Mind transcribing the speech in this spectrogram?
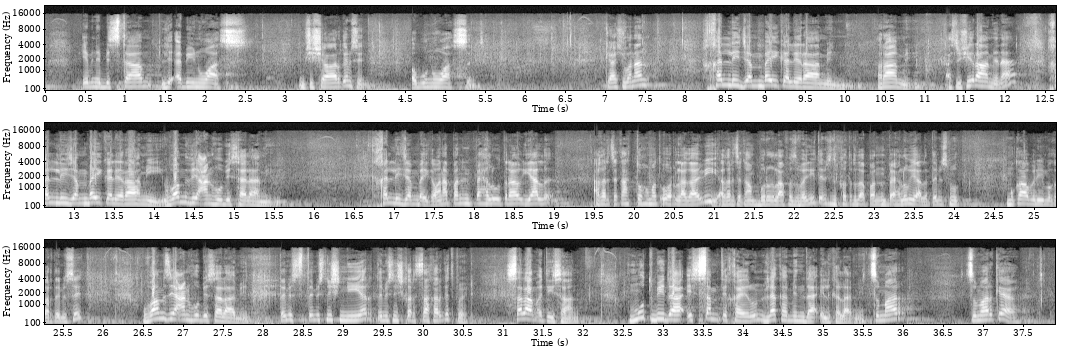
ابن بِستام لِ ابی نواس شعر کٔمۍ سٕنٛدۍ ابوٗ نواس سٕنٛدۍ کیٛاہ چھِ وَنان خلی جمبے کلِ رامِن رامی اَسہِ چھُ یہِ رامِن ہا خلی جمبے کلِ رامی ومدِ انہوٗ بہِ سلامی خلی جمبے کا وَنان پَنٕنۍ پہلوٗ ترٛاو یَلہٕ اگر ژےٚ کانٛہہ تہمت اورٕ لگاوی اگر ژےٚ کانٛہہ بُرٕ لفظ وَنی تٔمۍ سٕنٛدِ خٲطرٕ دَپ پَنُن پہلوٗ یَلہٕ تٔمِس مُقابلہٕ مہٕ کَر تٔمِس سۭتۍ. وَم زِ اَنہو بہِ سلامی تٔمِس تٔمِس نِش نیر تٔمِس نِش کَر سَخر کِتھ پٲٹھۍ؟ سلامتی سان۔ مُتبِدا اِسم تہِ خیرُن لیکھا مِندا اِلکلامی ژٕ مَر ژٕ مَر کیٛاہ؟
